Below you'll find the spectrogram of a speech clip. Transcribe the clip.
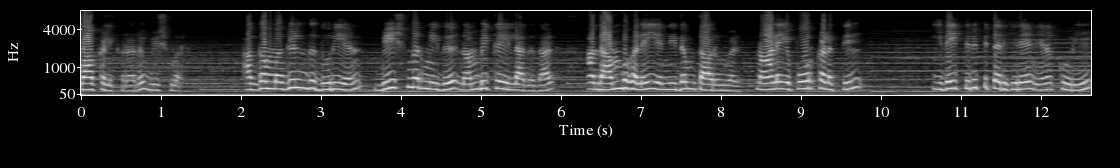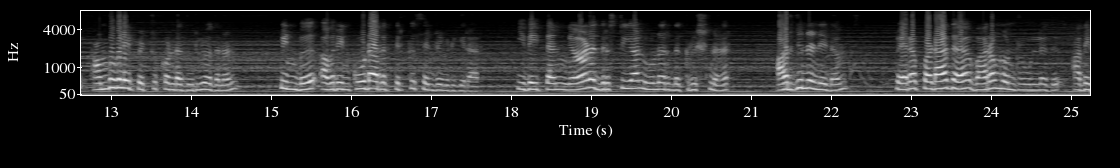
வாக்களிக்கிறாரு பீஷ்மர். அகம் மகிழ்ந்த துரியன் பீஷ்மர் மீது நம்பிக்கை இல்லாததால் அந்த அம்புகளை என்னிடம் தாருங்கள். நாளைய போர்க்களத்தில் இதை திருப்பி தருகிறேன் என கூறி அம்புகளை பெற்றுக்கொண்ட துரியோதனன் பின்பு அவரின் கூடாரத்திற்கு சென்று விடுகிறார். இதை தன் ஞான திருஷ்டியால் உணர்ந்த கிருஷ்ணர் அர்ஜுனனிடம் பெறப்படாத வரம் ஒன்று உள்ளது. அதை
